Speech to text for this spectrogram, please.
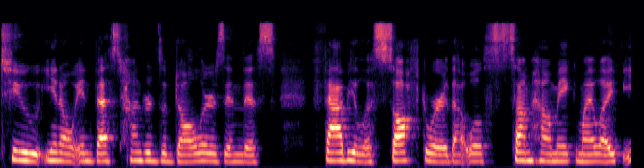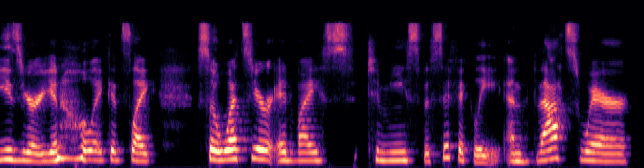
to you know invest hundreds of dollars in this fabulous software that will somehow make my life easier you know? Like it's like so what's your advice to me specifically? And that's where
